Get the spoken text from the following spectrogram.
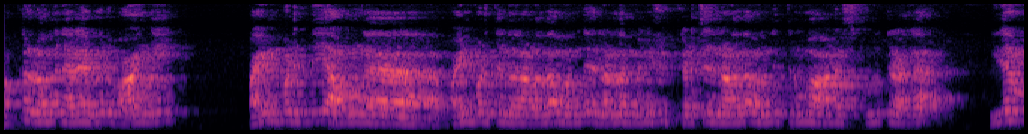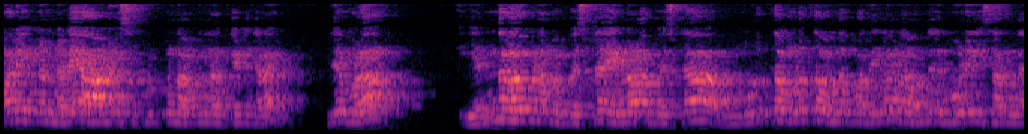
மக்கள் வந்து நிறைய பேர் வாங்கி பயன்படுத்தி அவங்க பயன்படுத்தினதுனால தான் வந்து நல்ல பெனிஃபிட் கிடைச்சதுனால தான் வந்து திரும்ப ஆர்டர்ஸ் கொடுக்குறாங்க. இதே மாதிரி இன்னும் நிறைய ஆர்டர்ஸ் கொடுக்கணும் அப்படின்னு நான் கேட்டுக்கிறேன். இதே போல் எந்த அளவுக்கு நம்ம பெஸ்ட்டாக என்னோட பெஸ்ட்டாக முழுக்க முழுக்க வந்து பார்த்திங்கன்னா நான் வந்து மூலிகை சார்ந்த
